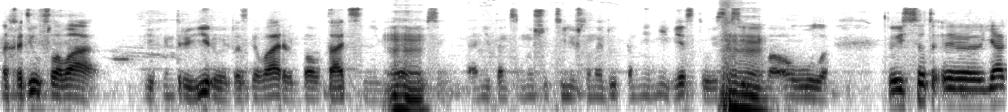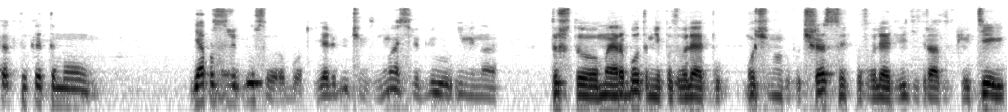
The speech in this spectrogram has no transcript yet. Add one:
находил слова, их интервьюировать, разговаривать, болтать с ними. Mm-hmm. Да, они там со мной шутили, что найдут там мне невесту из соседнего аула. То есть вот, э, я как-то к этому... Я просто люблю свою работу. Я люблю чем занимаюсь, люблю именно то, что моя работа мне позволяет очень много путешествовать, позволяет видеть разных людей,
